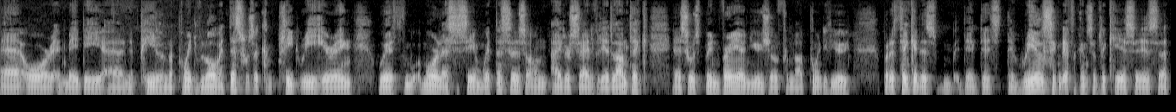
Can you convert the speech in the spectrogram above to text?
uh, or it may be an appeal on a point of law. But this was a complete rehearing with more or less the same witnesses on either side of the Atlantic. Uh, so it's been very unusual from that point of view. But I think it is the, the, real significance of the case is that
